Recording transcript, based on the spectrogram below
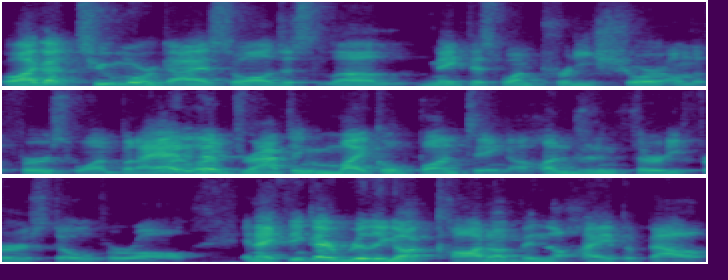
Well, I got two more guys, so I'll just uh, make this one pretty short on the first one. But I ended I like up drafting Michael Bunting, 131st overall, and I think I really got caught up mm. in the hype about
